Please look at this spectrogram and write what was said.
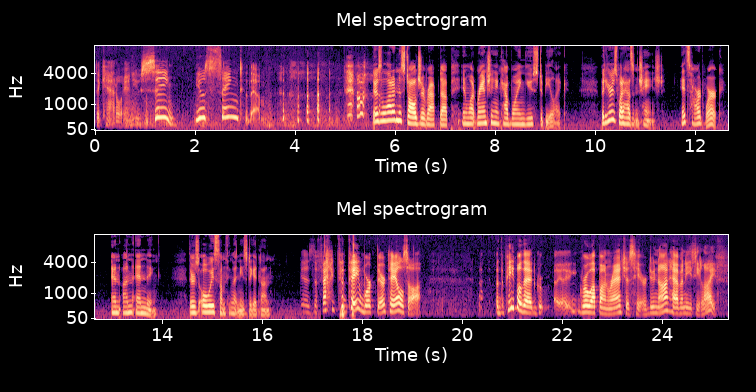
the cattle and you sing. You sing to them. There's a lot of nostalgia wrapped up in what ranching and cowboying used to be like. But here's what hasn't changed it's hard work and unending. There's always something that needs to get done. Is the fact that they work their tails off. The people that gr- uh, grow up on ranches here do not have an easy life.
